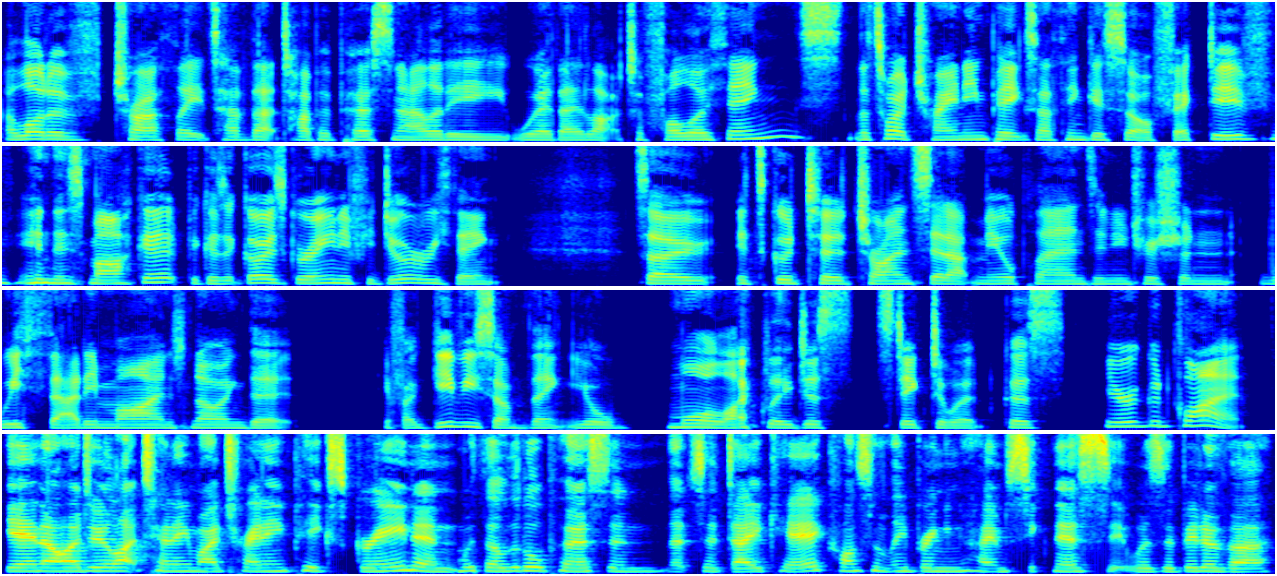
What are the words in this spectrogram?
A lot of triathletes have that type of personality where they like to follow things. That's why Training Peaks, I think, is so effective in this market because it goes green if you do everything. So it's good to try and set up meal plans and nutrition with that in mind, knowing that if I give you something, you'll more likely just stick to it because you're a good client. Yeah, no, I do like turning my training peaks green. And with a little person that's at daycare, constantly bringing home sickness, it was a bit of a,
